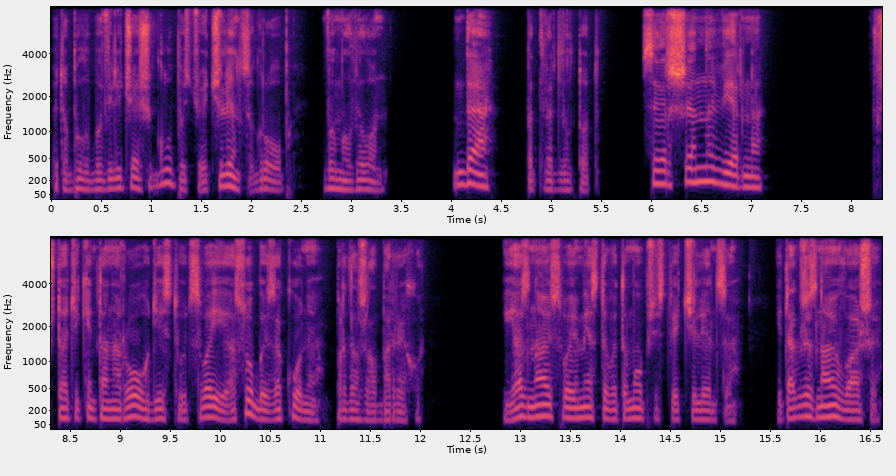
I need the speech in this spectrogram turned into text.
«Это было бы величайшей глупостью от членца Гроуп», — вымолвил он. «Да», — подтвердил тот. «Совершенно верно. «В штате Кентана-Роу действуют свои особые законы», — продолжал Баррехо. «Я знаю свое место в этом обществе членца, и также знаю ваше.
